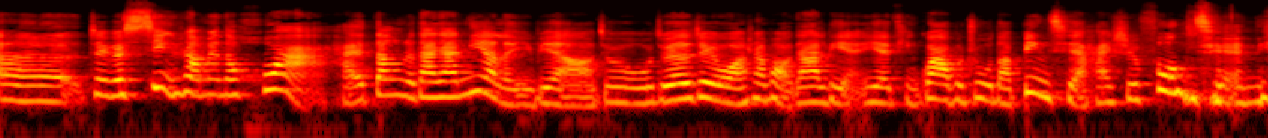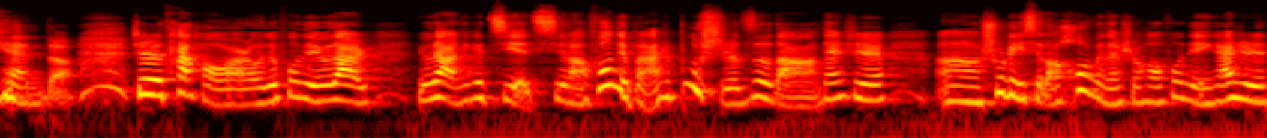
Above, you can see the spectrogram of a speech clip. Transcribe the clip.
呃，这个信上面的话还当着大家念了一遍啊，就我觉得这个王善保家脸也挺挂不住的，并且还是凤姐念的，真是太好玩了。我觉得凤姐有点有点那个解气了。凤姐本来是不识字的啊，但是嗯，书里写到后面的时候，凤姐应该是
